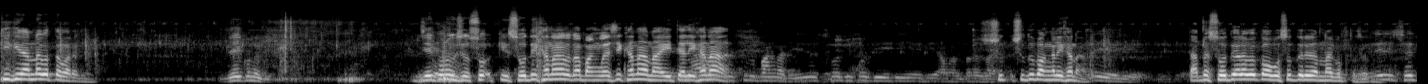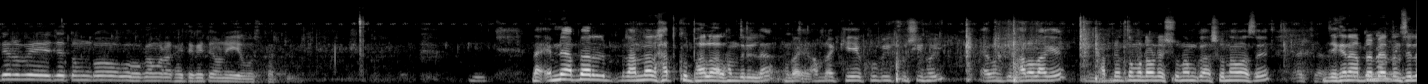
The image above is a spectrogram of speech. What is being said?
কি কি রান্না করতে পারেন? যে কোনো কিছু। যে কোনো কিছু কি সৌদি খানা না বাংলাদেশি খানা না ইতালি খানা? শুধু বাঙালি। খানা? এই এই, এই। তা আপনি সৌদি আরবে ক বছর ধরে রান্না করতেছেন? সৌদি আরবে যে তোমাকে হোকামারা খাইতে খাইতে অনেক অবস্থা। না এমনি আপনার রান্নার হাত খুব ভালো আলহামদুলিল্লাহ। আমরা আমরা খেয়ে খুবই খুশি হই এবং কি ভালো লাগে। আপনার তো মোটামুটি সুনাম সুনাম আছে। আচ্ছা। যেখানে আপনার বেতন ছিল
